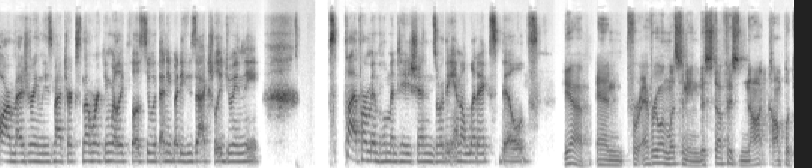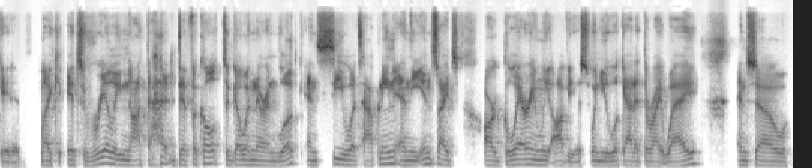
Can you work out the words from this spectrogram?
are measuring these metrics and they're working really closely with anybody who's actually doing the platform implementations or the analytics builds yeah. And for everyone listening, this stuff is not complicated. Like it's really not that difficult to go in there and look and see what's happening. And the insights are glaringly obvious when you look at it the right way. And so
